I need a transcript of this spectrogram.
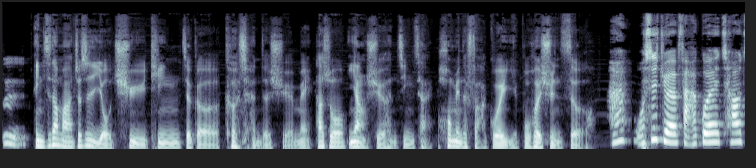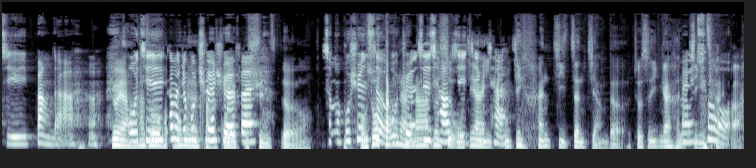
嗯，哎，你知道吗？就是有去听这个课程的学妹，她说营养学很精彩，后面的法规也不会逊色哦。啊，我是觉得法规超级棒的啊！对啊，我其实根本就不缺学分。逊色哦，什么不逊色？我觉得是超级精彩。吴静安记正讲的，就是应该很精彩吧。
